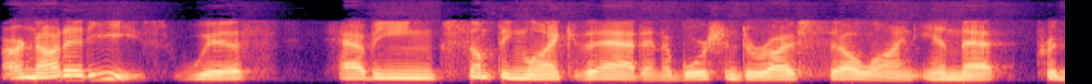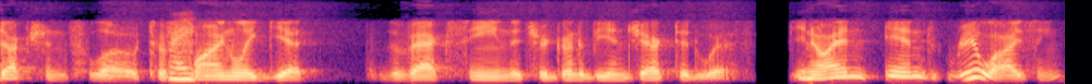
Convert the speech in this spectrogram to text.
are not at ease with having something like that, an abortion derived cell line, in that production flow to right. finally get the vaccine that you're going to be injected with. You know, and, and realizing,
